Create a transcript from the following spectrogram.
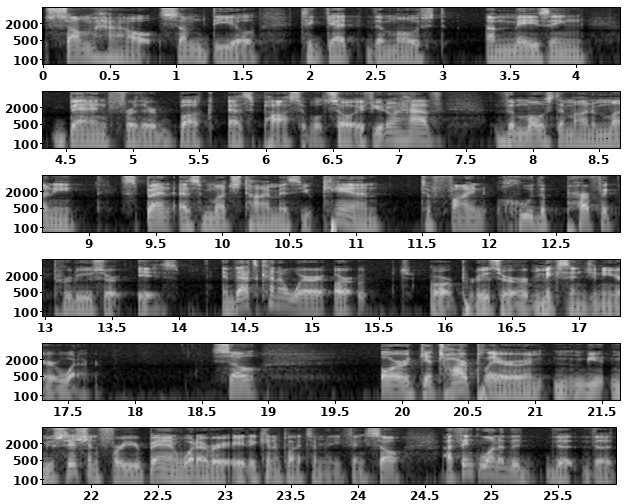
somehow, some deal to get the most amazing bang for their buck as possible. So if you don't have the most amount of money, spend as much time as you can to find who the perfect producer is. And that's kind of where or or producer or mix engineer or whatever. So or a guitar player or mu- musician for your band, whatever. It, it, can apply to many things. So I think one of the, the, the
